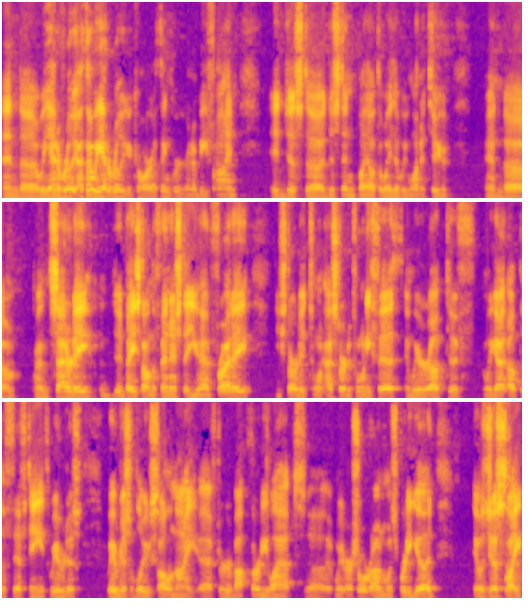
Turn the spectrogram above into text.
And uh, we had a really, I thought we had a really good car. I think we are going to be fine. It just uh, just didn't play out the way that we wanted to. And uh, and Saturday, based on the finish that you had Friday, you started 20, I started 25th, and we were up to we got up to 15th. We were just we were just loose all night after about 30 laps. Uh, we, our short run was pretty good. It was just like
